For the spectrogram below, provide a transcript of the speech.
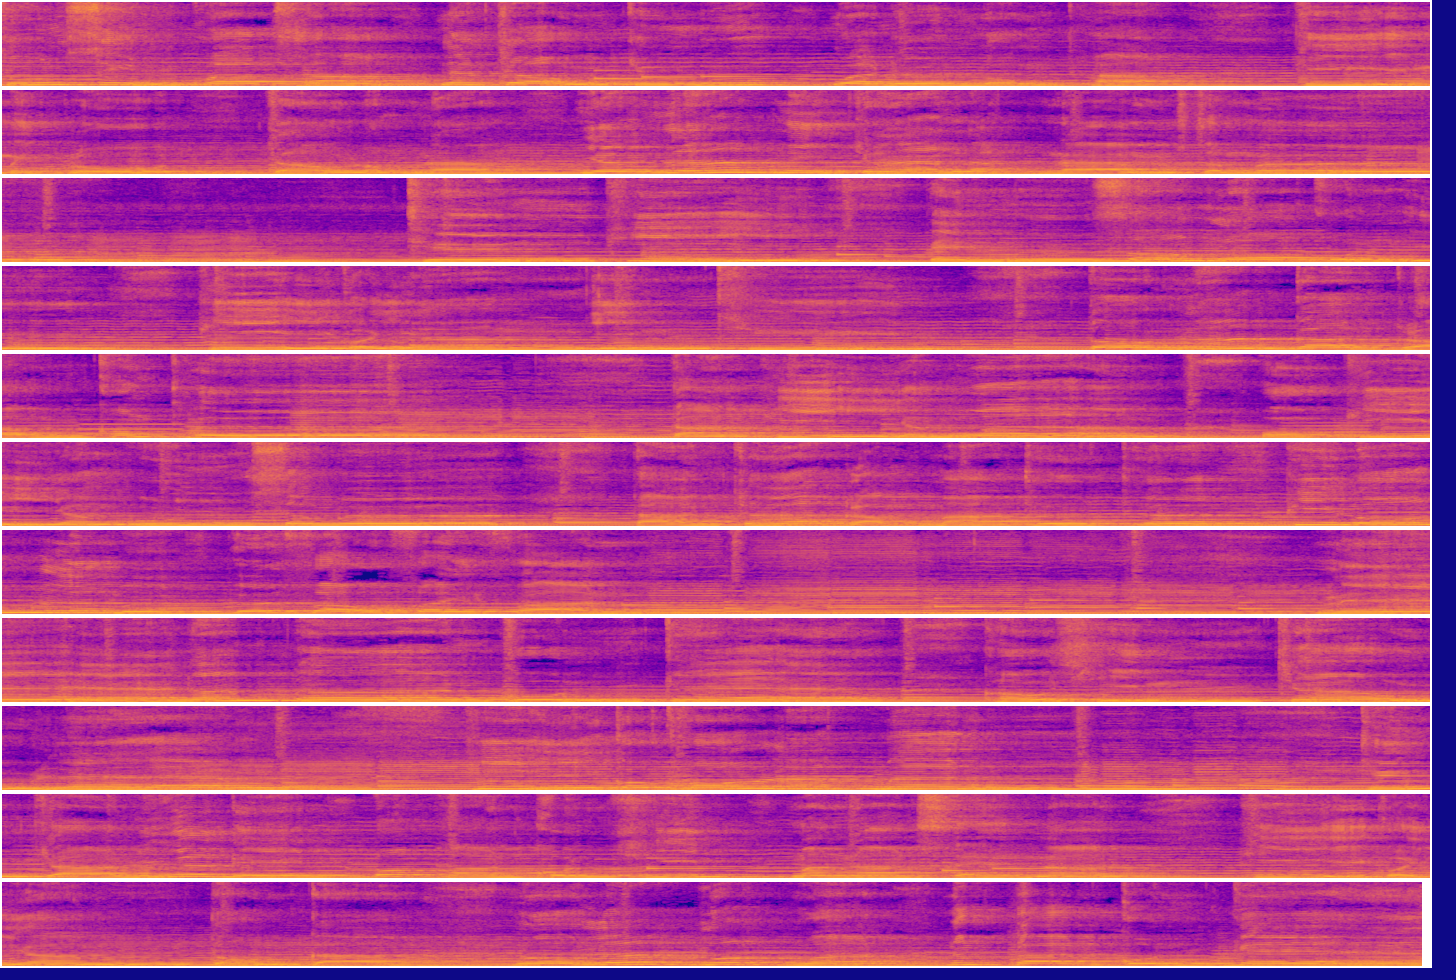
สูญสิ้นความสามแล้วเจ้าจึงรู้ว่าเดินหลงทางที่ไม่โกรธเจ้าหรอกนางยังรักไม่จางรักนางเสมอ ถึงพี่ เป็นมือสองรองคนอื่น พี่ก็ยังยิ้มชื่นต้อนรับการกลับของเธอตาพี่ยังว่างอกพี่ยังอุ่นเสมอต่างจากกลับมาเธอเธอ พี่หลงละเมอ เพื่อเฝ้าไฟฝัน แม่น้ำตาลกุนแก้ว เขาชิมเจ้าแล้ว พี่ก็ขอรักมัน ถึงจะเลือเดนเพราะผ่านคนชิมมานานแสนนานพี่ก็ยังต้อง การกุนแก้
